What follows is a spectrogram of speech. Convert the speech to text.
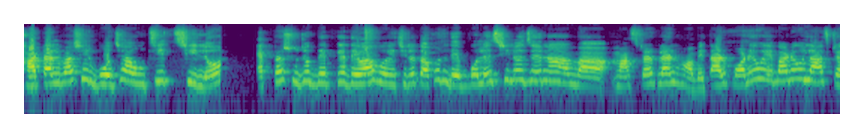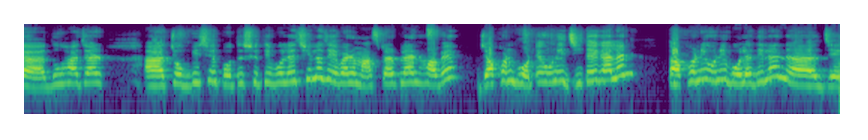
ঘাটালবাসীর বোঝা উচিত ছিল একটা সুযোগ দেবকে দেওয়া হয়েছিল তখন দেব বলেছিল যে না মাস্টার প্ল্যান হবে। তারপরেও এবারেও লাস্ট দু হাজার চব্বিশের প্রতিশ্রুতি বলেছিল যে এবারে মাস্টার প্ল্যান হবে। যখন ভোটে উনি জিতে গেলেন তখনই উনি বলে দিলেন যে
